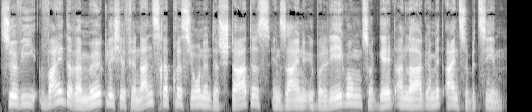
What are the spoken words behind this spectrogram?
sowie weitere mögliche Finanzrepressionen des Staates in seine Überlegungen zur Geldanlage mit einzubeziehen.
